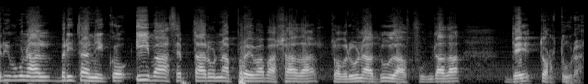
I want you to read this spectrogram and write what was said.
tribunal británico iba a aceptar una prueba basada sobre una duda fundada de tortura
